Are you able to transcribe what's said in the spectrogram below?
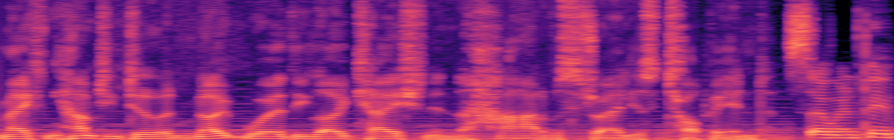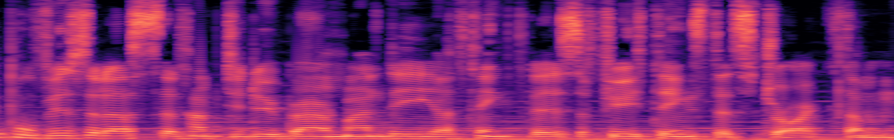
making Humpty Doo a noteworthy location in the heart of Australia's top end. So, when people visit us at Humpty Doo Barramundi, I think there's a few things that strike them.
